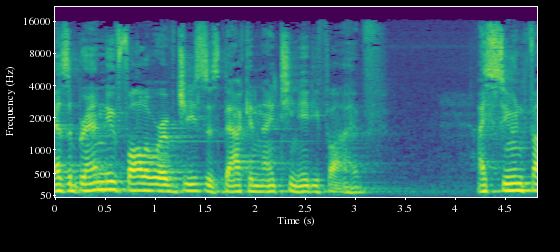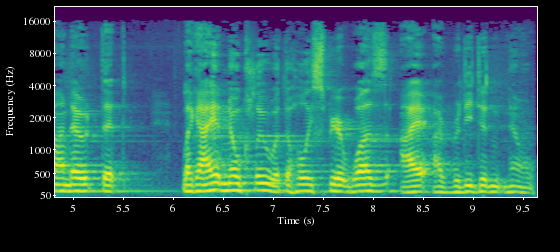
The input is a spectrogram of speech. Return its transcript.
As a brand new follower of Jesus back in 1985, I soon found out that, like, I had no clue what the Holy Spirit was. I, I really didn't know.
